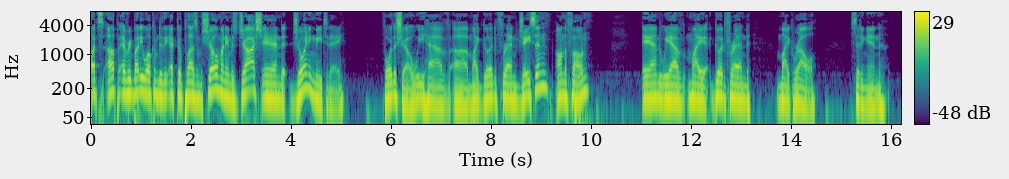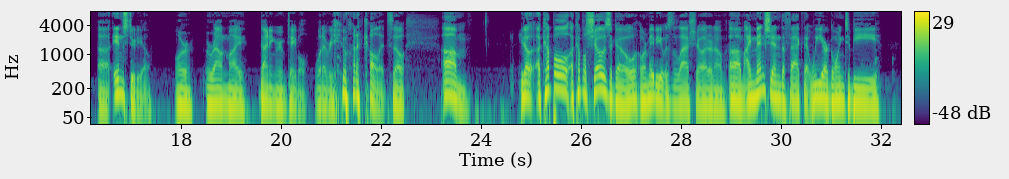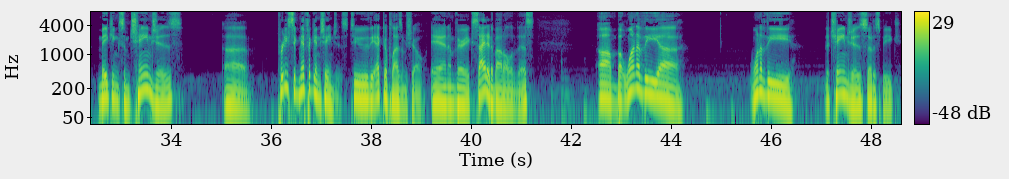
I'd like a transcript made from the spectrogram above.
What's up, everybody? Welcome to the Ectoplasm Show. My name is Josh, and joining me today for the show, we have uh, my good friend Jason on the phone, and we have my good friend Mike Rowell sitting in uh, in studio or around my dining room table, whatever you want to call it. So, um, you know, a couple a couple shows ago, or maybe it was the last show, I don't know. Um, I mentioned the fact that we are going to be making some changes, uh, pretty significant changes to the ectoplasm show, and I'm very excited about all of this. Um, but one of the uh, one of the the changes, so to speak,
